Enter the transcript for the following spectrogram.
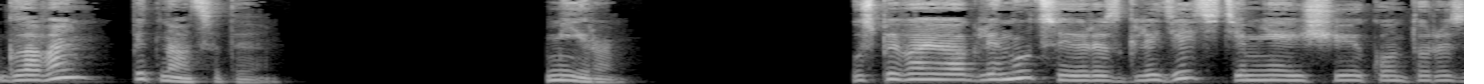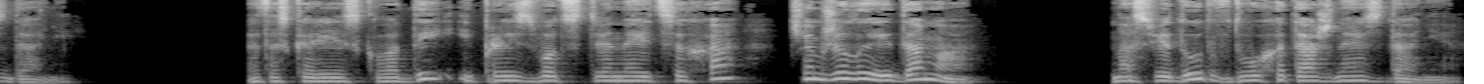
Глава пятнадцатая. Мира. Успеваю оглянуться и разглядеть темнеющие контуры зданий. Это скорее склады и производственные цеха, чем жилые дома. Нас ведут в двухэтажное здание.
